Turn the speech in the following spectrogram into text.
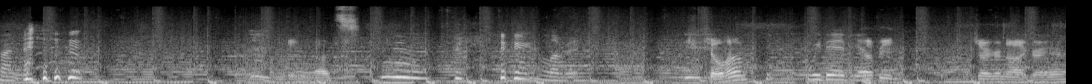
fun. Nuts. Love it. Kill him? We did, yes. Be Juggernaut right here.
